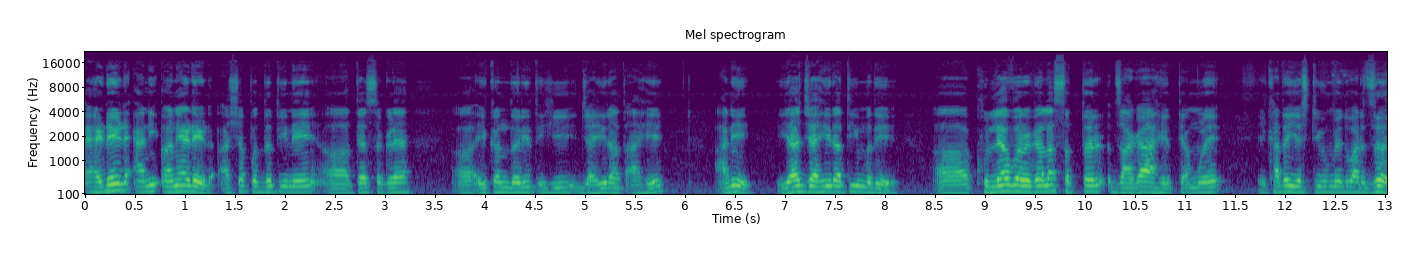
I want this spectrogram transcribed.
ॲडेड आणि अनॲडेड अशा पद्धतीने त्या सगळ्या एकंदरीत ही जाहिरात आहे. आणि या जाहिरातीमध्ये खुल्या वर्गाला सत्तर जागा आहेत. त्यामुळे एखादा एस टी उमेदवार जर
